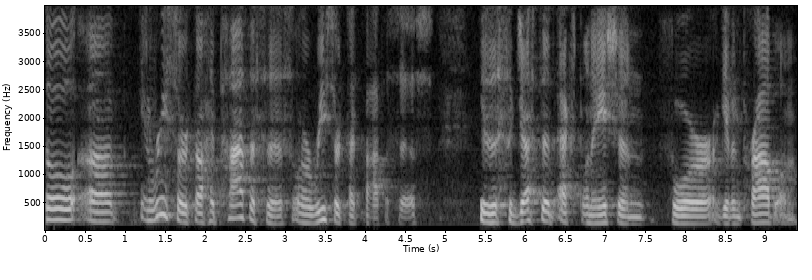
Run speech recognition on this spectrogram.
So uh, in research, a hypothesis or a research hypothesis is a suggested explanation for a given problem.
